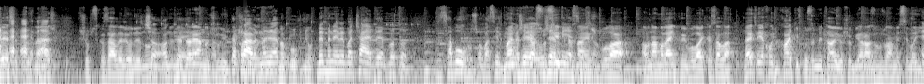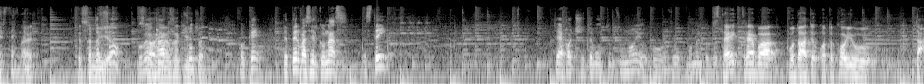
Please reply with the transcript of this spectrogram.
висиплю, знаєш. щоб сказали люди, ну Що, не- окей. не даремно чоловік Та пішов правильно, я- на кухню. Ви мене вибачаєте, я просто забув, що У мене вже, така вже сусідка, вміє. знаєш, була, а вона маленькою була і казала, дайте я хоч в хаті позамітаю, щоб я разом з вами сіла їсти. Знаєш? Це Та саме є. все, Все, я гарно, закінчив. Супер. Окей. Тепер, Василько, у нас стейк. Чи хочеш, щоб ти був тут зі мною, бо це момент дуже... Стейк треба подати отакою Так.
